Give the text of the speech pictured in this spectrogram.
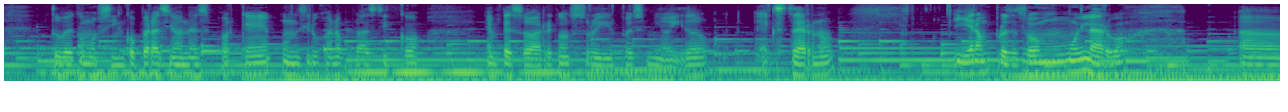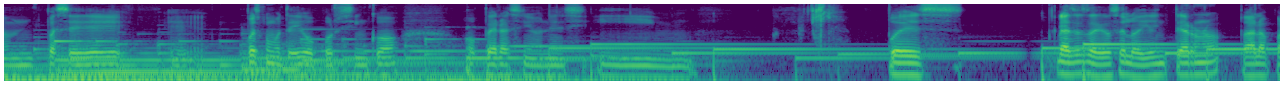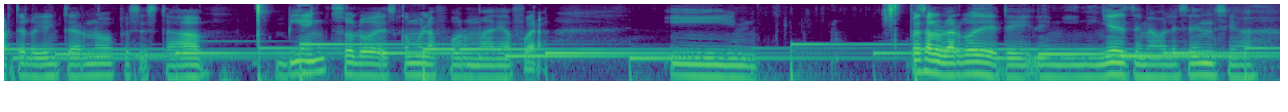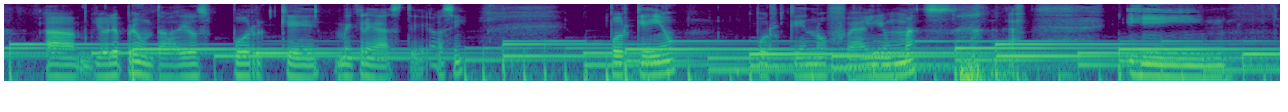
tuve como cinco operaciones porque un cirujano plástico empezó a reconstruir pues mi oído externo y era un proceso muy largo. pasé, eh, pues como te digo, por cinco operaciones y pues gracias a Dios el oído interno, toda la parte del oído interno pues está bien, solo es como la forma de afuera. Y pues a lo largo de, mi niñez, de mi adolescencia, ah, yo le preguntaba a Dios por qué me creaste así. ¿Por qué yo? ¿Por qué no fue alguien más? y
